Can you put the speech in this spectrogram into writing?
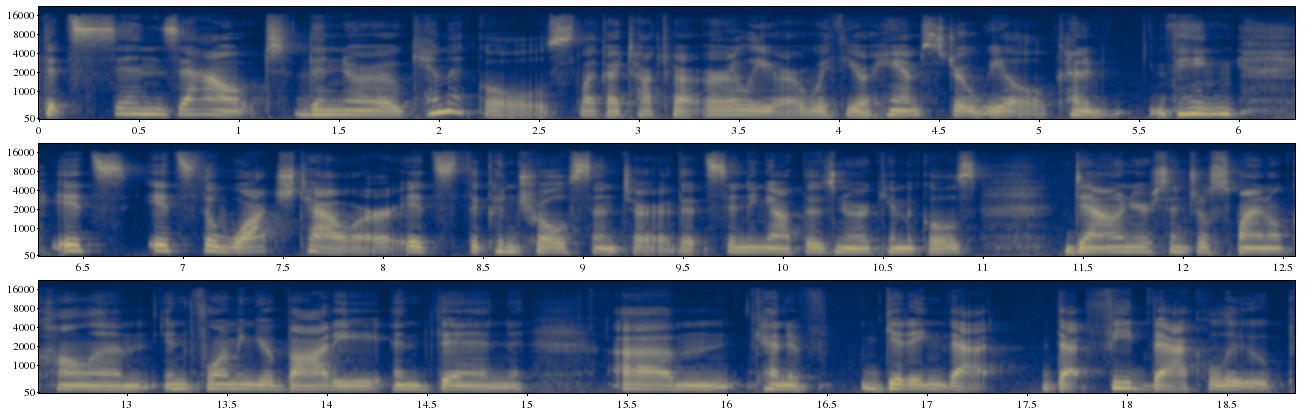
that sends out the neurochemicals, like I talked about earlier with your hamster wheel kind of thing. It's it's the watchtower, it's the control center that's sending out those neurochemicals down your central spinal column, informing your body, and then um, kind of getting that that feedback loop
